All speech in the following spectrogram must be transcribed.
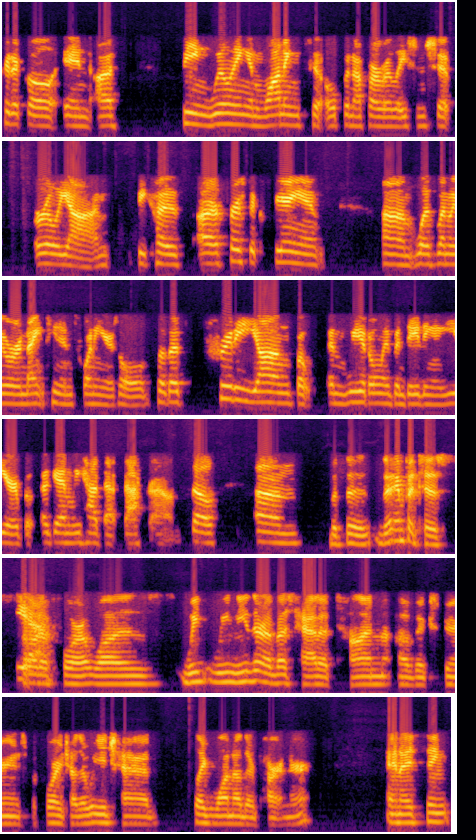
critical in us being willing and wanting to open up our relationship early on because our first experience um, was when we were 19 and 20 years old. So that's pretty young, but and we had only been dating a year, but again, we had that background. So um, but the the impetus sort Yeah. of for it was we we neither of us had a ton of experience before each other. We each had like one other partner, and I think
